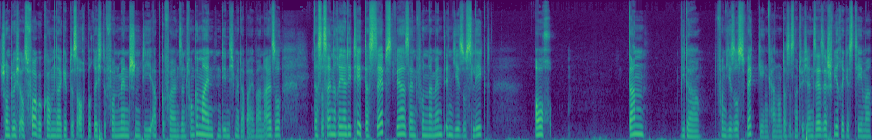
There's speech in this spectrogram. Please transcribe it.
schon durchaus vorgekommen. Da gibt es auch Berichte von Menschen, die abgefallen sind, von Gemeinden, die nicht mehr dabei waren. Also das ist eine Realität, dass selbst wer sein Fundament in Jesus legt, auch dann wieder von Jesus weggehen kann. Und das ist natürlich ein sehr, sehr schwieriges Thema.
